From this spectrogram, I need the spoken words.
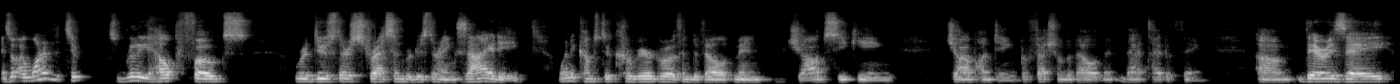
and so i wanted to, to really help folks reduce their stress and reduce their anxiety when it comes to career growth and development job seeking job hunting professional development that type of thing um, there is a,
